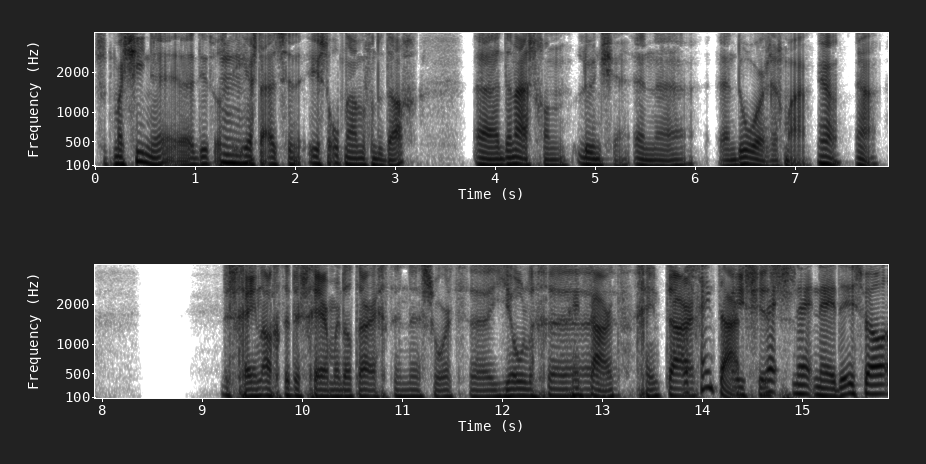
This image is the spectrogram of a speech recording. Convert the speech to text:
soort machine. Eh, dit was de Mhm. eerste, eerste opname van de dag. Eh, daarna is het gewoon lunchen en, eh, en door, zeg maar. Ja. Ja. Dus geen achter de schermen dat daar echt een soort eh, jolige... Geen taart. geen taart. geen taart. Nee, nee, nee, er is wel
